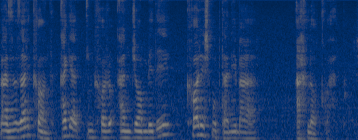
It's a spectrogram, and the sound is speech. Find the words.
و از نظر کانت اگر این کار رو انجام بده کارش مبتنی بر اخلاق خواهد بود.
